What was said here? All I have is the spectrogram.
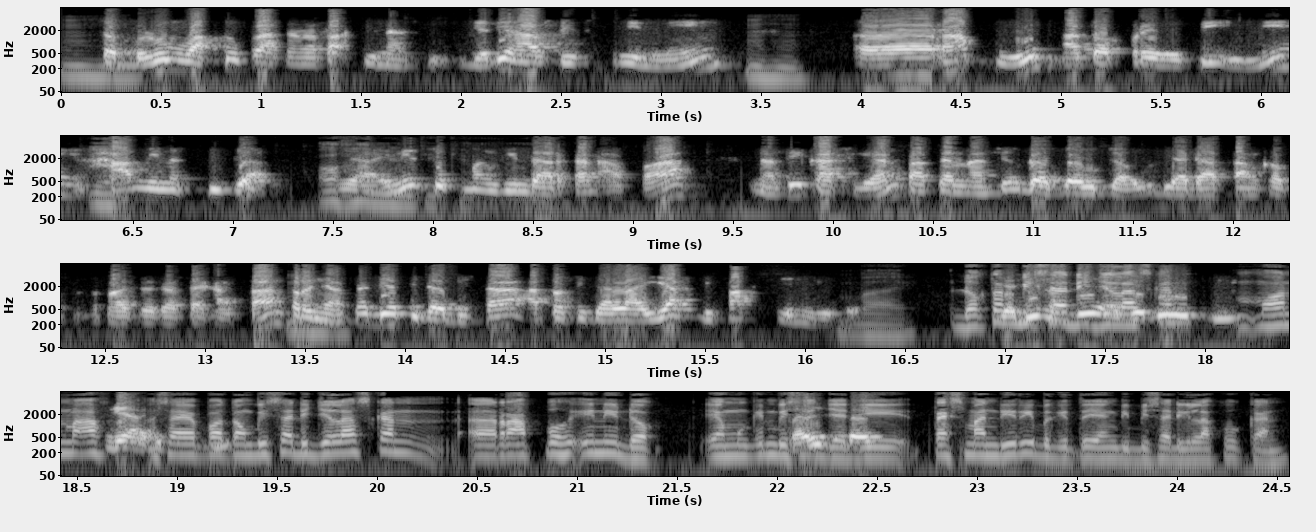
Mhm. sebelum waktu pelaksanaan vaksinasi. Jadi harus di screening Mhm. uh, rapuh atau frailty ini Ya. H-3. Oh, ya, H-3. ini untuk menghindarkan apa? Nanti kasihan pasien lansia udah jauh-jauh dia datang ke fasilitas kesehatan, Hmm. ternyata dia tidak bisa atau tidak layak divaksin gitu. Baik. Dokter Jadi bisa nanti- dijelaskan, jadi- mohon maaf Ya, saya potong, bisa dijelaskan eh, rapuh ini dok, yang mungkin bisa Baik, jadi tes mandiri begitu yang bisa dilakukan.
